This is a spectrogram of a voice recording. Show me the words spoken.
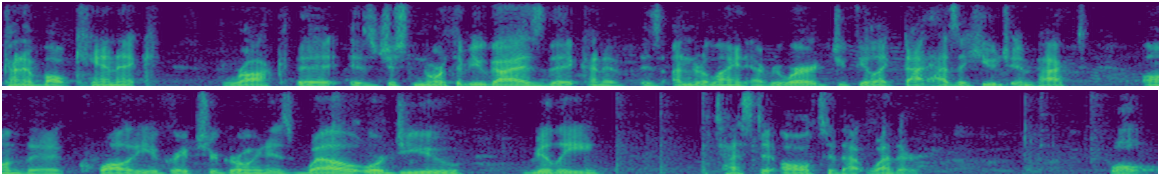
kind of volcanic rock that is just north of you guys that kind of is underlying everywhere, do you feel like that has a huge impact on the quality of grapes you're growing as well? Or do you really attest it all to that weather? Well,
